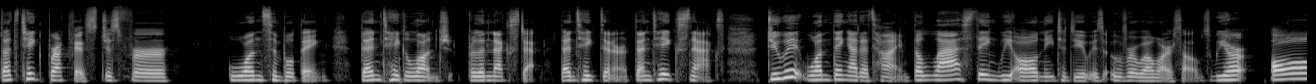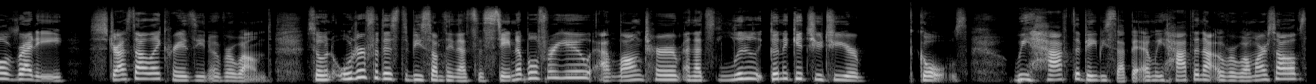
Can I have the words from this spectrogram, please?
Let's take breakfast just for one simple thing, then take lunch for the next step then take dinner, then take snacks. Do it one thing at a time. The last thing we all need to do is overwhelm ourselves. We are already stressed out like crazy and overwhelmed. So, in order for this to be something that's sustainable for you and long term, and that's literally going to get you to your goals, we have to baby step it and we have to not overwhelm ourselves.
